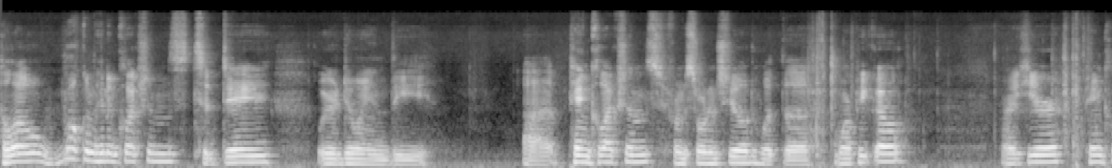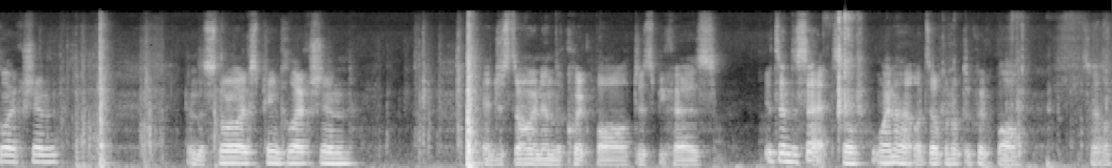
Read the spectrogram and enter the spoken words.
Hello, welcome to Hidden Collections. Today we are doing the uh, pin collections from Sword and Shield with the Morpeko. Right here, pin collection, and the Snorlax pin collection, and just throwing in the quick ball just because it's in the set. So why not? Let's open up the quick ball. So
